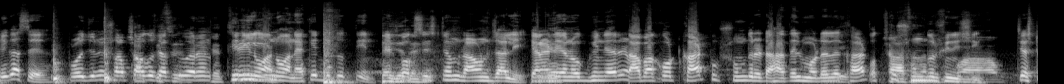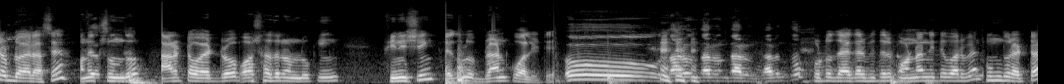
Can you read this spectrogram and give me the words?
ঠিক আছে? প্রয়োজনীয় সব কাগজ রাখতে পারেন। থ্রি ইন। ওয়ান একের ভিতর তিন। বক্স সিস্টেম রাউন্ড জালি ক্যানাডিয়ান ওকভিনিয়ার দাবা কোট খাট খুব সুন্দর এটা হাতের মডেলের খাট কত সাধারণ। সুন্দর ফিনিশিং চেস্ট অফ ডয়ার আছে অনেক সুন্দর। আর একটা ওয়ার্ড্রপ অসাধারণ লুকিং ফিনিশিং এগুলো ব্র্যান্ড কোয়ালিটি ও দারুণ দারুণ দারুণ দারুণ তো। ছোট জায়গার ভিতরে কর্নার নিতে পারবেন। সুন্দর একটা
